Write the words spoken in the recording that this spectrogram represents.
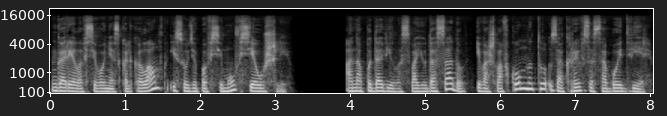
Горело всего несколько ламп, и, судя по всему, все ушли. Она подавила свою досаду и вошла в комнату, закрыв за собой дверь.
